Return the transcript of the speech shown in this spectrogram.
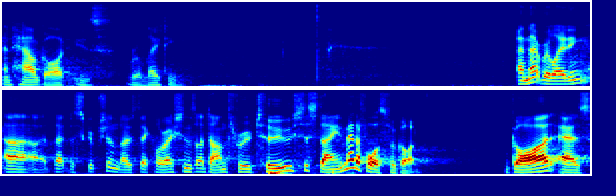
and how God is relating. And that relating, uh, that description, those declarations are done through two sustained metaphors for God. God as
